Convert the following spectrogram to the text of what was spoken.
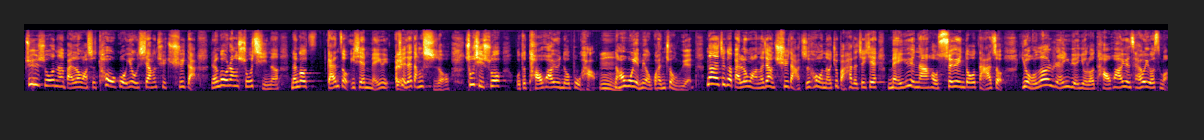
据说呢，白龙王是透过用香去。去驱打，能够让舒淇呢，能够赶走一些霉运，而且在当时哦，舒淇说我的桃花运都不好，嗯，然后我也没有观众缘。那这个白龙王呢，这样驱打之后呢，就把他的这些霉运啊、和衰运都打走，有了人缘，有了桃花运，才会有什么？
